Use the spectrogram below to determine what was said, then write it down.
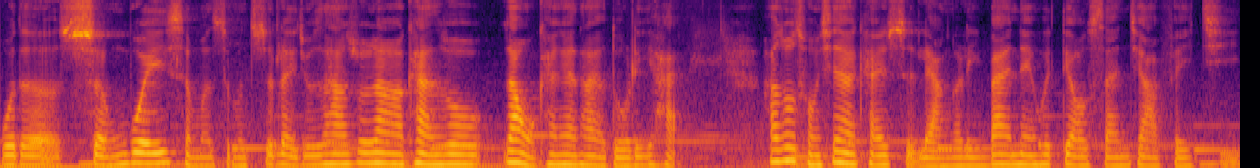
我的神威什么什么之类，就是他说让他看说让我看看他有多厉害。他说从现在开始两个礼拜内会掉三架飞机。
